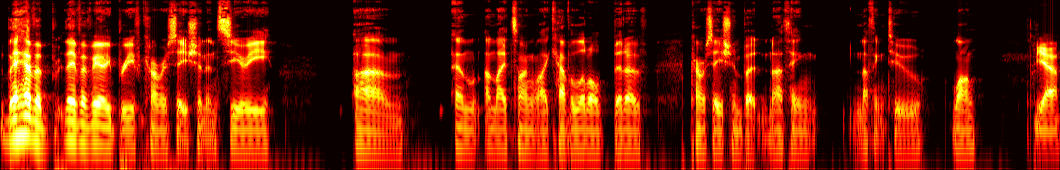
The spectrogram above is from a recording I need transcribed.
They have a they have a very brief conversation, and Siri, um, and, and Lightsong like have a little bit of conversation, but nothing nothing too long. Yeah.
